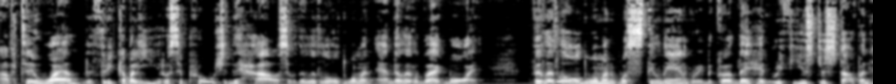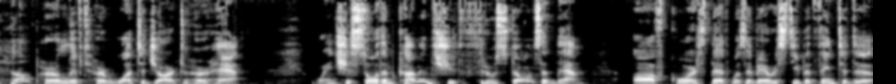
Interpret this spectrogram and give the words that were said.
After a while, the three caballeros approached the house of the little old woman and the little black boy. The little old woman was still angry because they had refused to stop and help her lift her water jar to her head. When she saw them coming, she threw stones at them. Of course, that was a very stupid thing to do.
